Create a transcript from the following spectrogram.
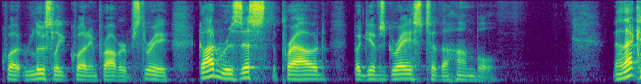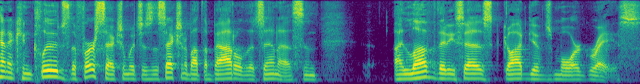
quote, loosely quoting Proverbs 3, God resists the proud, but gives grace to the humble. Now, that kind of concludes the first section, which is the section about the battle that's in us. And I love that he says God gives more grace.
